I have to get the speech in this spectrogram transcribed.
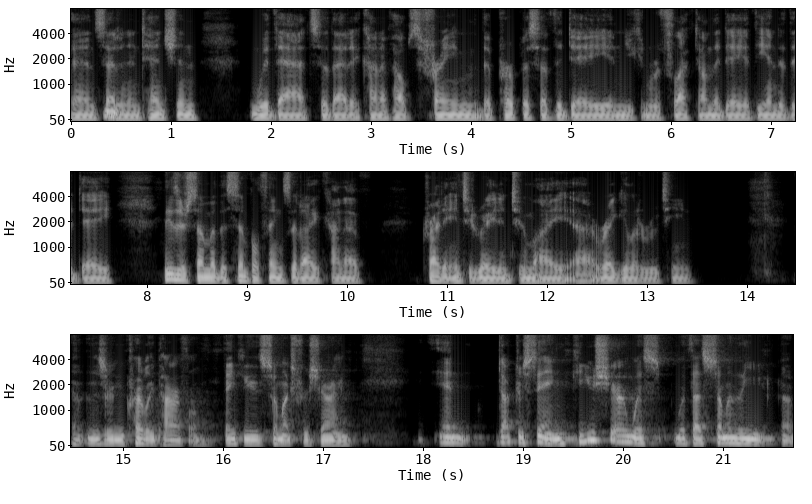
and set mm. an intention with that so that it kind of helps frame the purpose of the day and you can reflect on the day at the end of the day. These are some of the simple things that I kind of try to integrate into my uh, regular routine. Those are incredibly powerful. Thank you so much for sharing. And Dr. Singh, can you share with, with us some of the uh,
